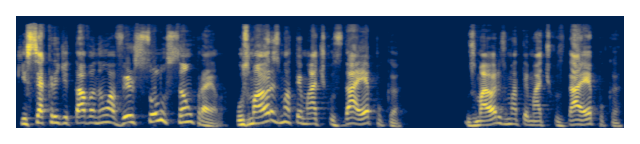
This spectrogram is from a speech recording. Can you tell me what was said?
que se acreditava não haver solução para ela. Os maiores matemáticos da época, os maiores matemáticos da época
